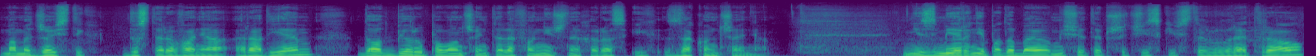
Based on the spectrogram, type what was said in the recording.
mamy joystick do sterowania radiem, do odbioru połączeń telefonicznych oraz ich zakończenia. Niezmiernie podobają mi się te przyciski w stylu retro,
